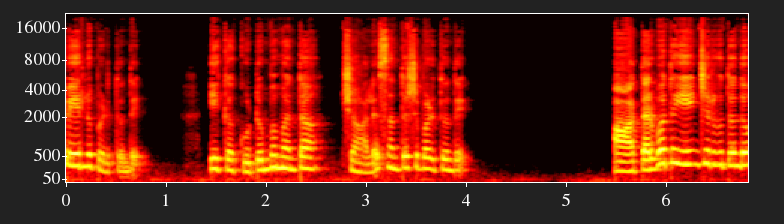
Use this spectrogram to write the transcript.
పేర్లు పెడుతుంది. ఇక కుటుంబమంతా చాలా సంతోషపడుతుంది. ఆ తర్వాత ఏం జరుగుతుందో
